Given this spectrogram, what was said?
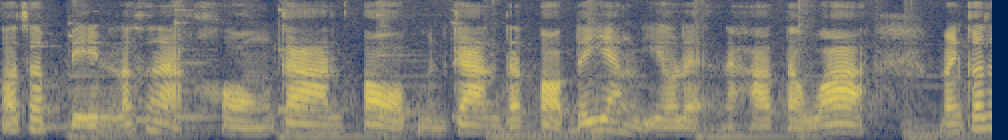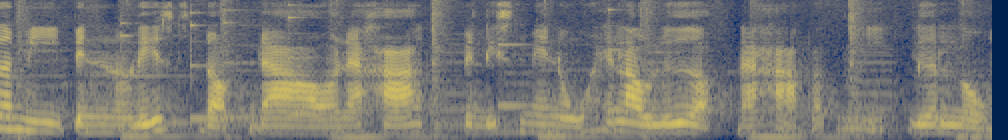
ก็จะเป็นลักษณะของการตอบเหมือนกัน แต่ตอบได้อย่างเดียวแหละนะคะ แต่ว่ามันก็จะมีเป็น list drop down นะคะ เป็น list เมนูให้เราเลือกนะคะ แบบนี้เลื่อนลง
